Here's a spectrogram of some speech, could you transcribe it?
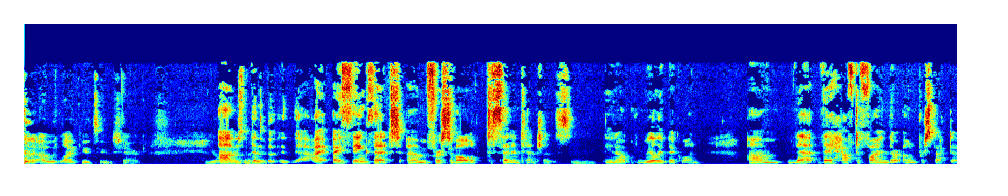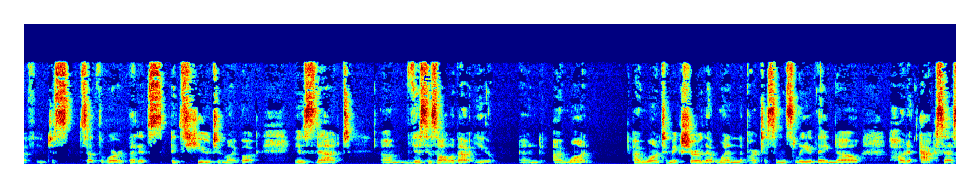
I would like you to share Um, the, I, I think that um, first of all, to set intentions, Mhm. you know, really big one. Um, that they have to find their own perspective. You just said the word, but it's it's huge in my book. Is that um, this is all about you, and I want I want to make sure that when the participants leave, they know how to access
